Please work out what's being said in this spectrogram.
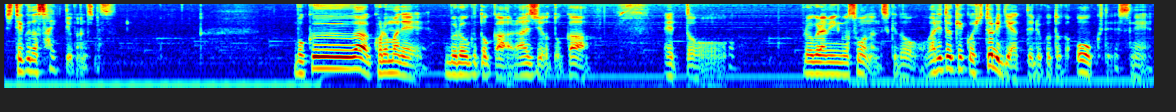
してくださいっていう感じです。僕はこれまでブログとかラジオとかえっとプログラミングもそうなんですけど割と結構一人でやってることが多くてですね。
